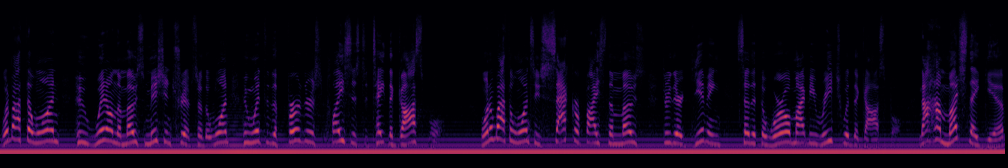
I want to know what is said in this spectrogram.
What about the one who went on the most mission trips or the one who went to the furthest places to take the gospel? What about the ones who sacrificed the most through their giving so that the world might be reached with the gospel? Not how much they give,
